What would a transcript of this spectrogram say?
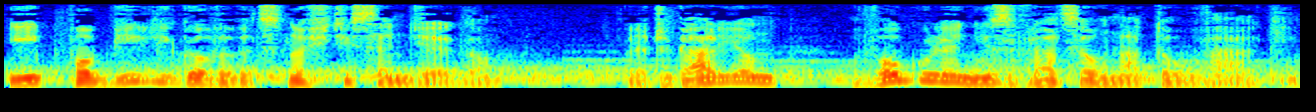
i pobili go w obecności sędziego. Lecz Galion w ogóle nie zwracał na to uwagi.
